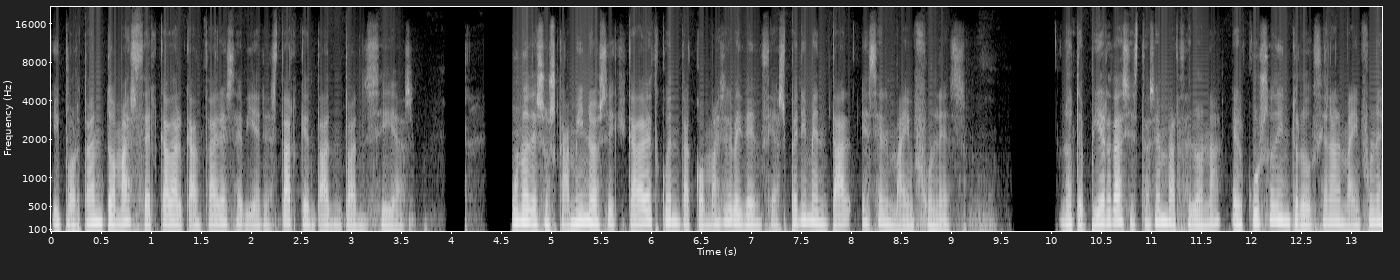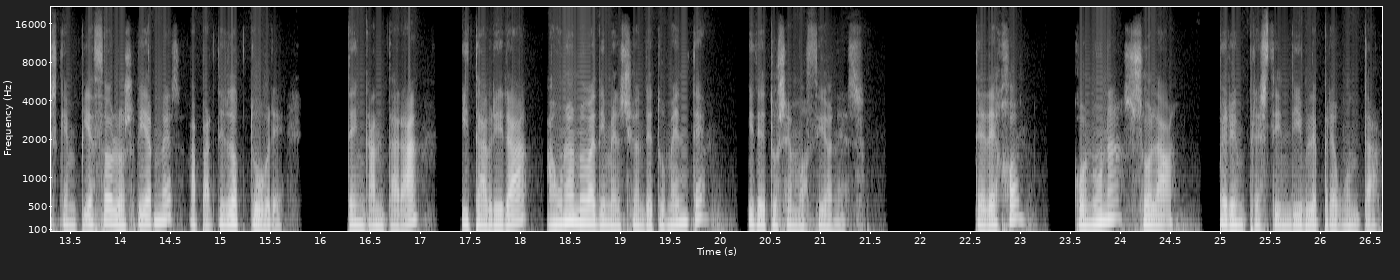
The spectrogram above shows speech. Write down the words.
y por tanto más cerca de alcanzar ese bienestar que tanto ansías. Uno de esos caminos y que cada vez cuenta con más evidencia experimental es el mindfulness. No te pierdas, si estás en Barcelona, el curso de introducción al mindfulness que empiezo los viernes a partir de octubre. Te encantará y te abrirá a una nueva dimensión de tu mente y de tus emociones. Te dejo con una sola pero imprescindible pregunta.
